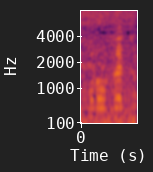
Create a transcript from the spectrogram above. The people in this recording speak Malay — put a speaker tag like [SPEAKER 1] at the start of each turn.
[SPEAKER 1] produk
